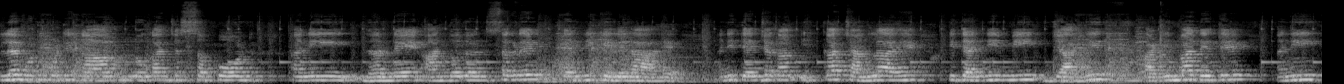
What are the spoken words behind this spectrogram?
लय मोठे मोठे काम लोकांचा सपोर्ट आणि धरणे आंदोलन सगळे त्यांनी केलेलं आहे. आणि त्यांचं काम इतका चांगलं आहे की त्यांनी मी जाहीर पाठिंबा देते आणि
